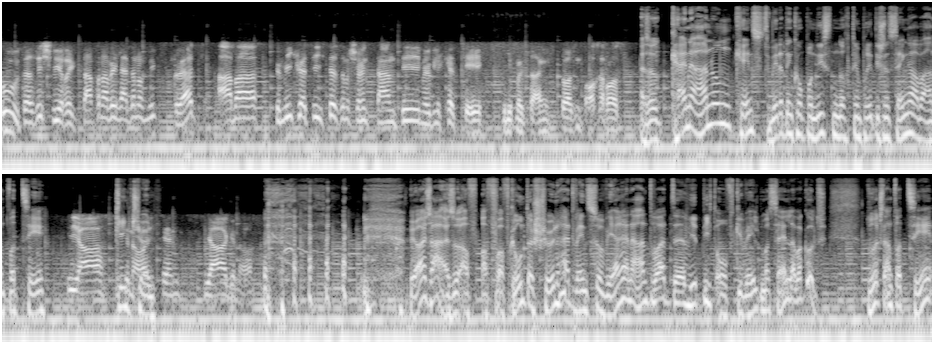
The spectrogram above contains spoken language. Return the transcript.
Uh, das ist schwierig. Davon habe ich leider noch nichts gehört. Aber für mich hört sich das am schönsten an, die Möglichkeit C, würde ich mal sagen. So aus dem Bauch heraus. Also keine Ahnung, kennst weder den Komponisten noch den britischen Sänger, aber Antwort C. Ja, Klingt genau, schön. kenn- Ja, genau. Ja, ist auch, also auf, auf, aufgrund der Schönheit, wenn es so wäre, eine Antwort, äh, wird nicht oft gewählt, Marcel, aber gut. Du sagst Antwort C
